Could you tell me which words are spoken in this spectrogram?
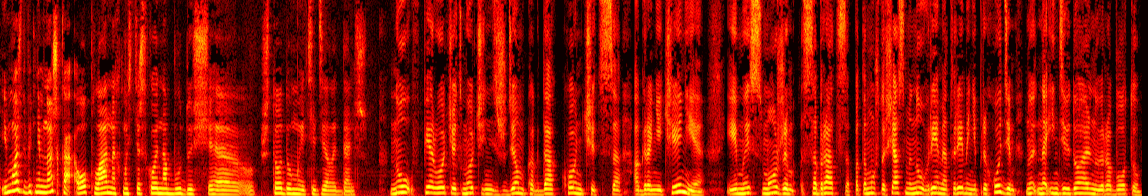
И, может быть, немножко о планах мастерской на будущее. Что думаете делать дальше? Ну, в первую очередь, мы очень ждем, когда кончится ограничение, и мы сможем собраться, потому что сейчас мы, ну, время от времени приходим ну, на индивидуальную работу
